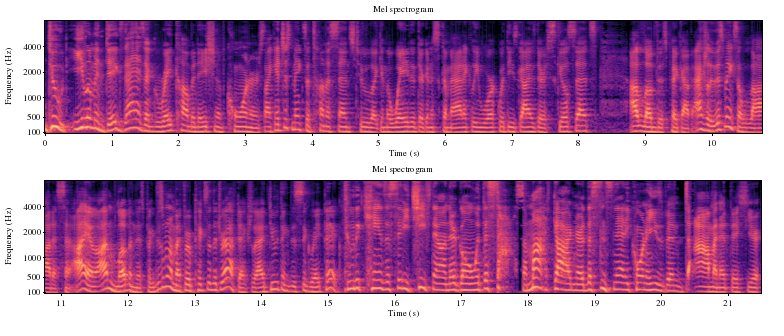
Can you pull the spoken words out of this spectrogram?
dude, Elam and Diggs, that is a great combination of corners. Like it just makes a ton of sense too, like in the way that they're gonna schematically work with these guys, their skill sets. I love this pickup. Actually, this makes a lot of sense. I am I'm loving this pick. This is one of my favorite picks of the draft. Actually, I do think this is a great pick. To the Kansas City Chiefs now, and they're going with the sauce. Ahmad Gardner, the Cincinnati corner. He's been dominant this year.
